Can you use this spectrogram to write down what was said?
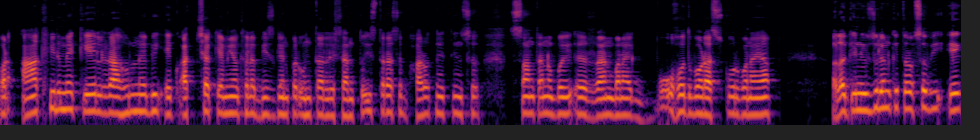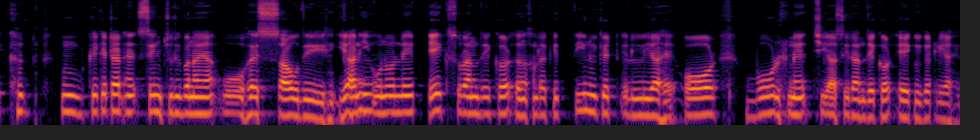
और आखिर में के राहुल ने भी एक अच्छा कैमियो खेला, बीस गेंद पर उनतालीस रन। तो इस तरह से भारत ने तीन रन बनाए, बहुत बड़ा स्कोर बनाया। हालाँकि न्यूजीलैंड की तरफ़ से भी एक क्रिकेटर सेंचुरी बनाया वो है सऊदी यानी उन्होंने एक सौ रन देकर हालाँकि तीन विकेट लिया है और बोल्ट ने छियासी रन देकर एक विकेट लिया है।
